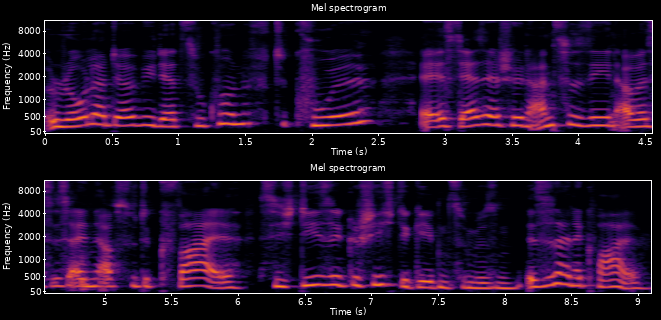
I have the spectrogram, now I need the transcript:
Roller Derby der Zukunft, cool. Er ist sehr, sehr schön anzusehen, aber es ist eine absolute Qual, sich diese Geschichte geben zu müssen. Es ist eine Qual.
